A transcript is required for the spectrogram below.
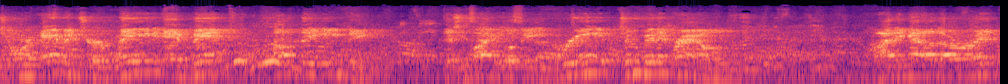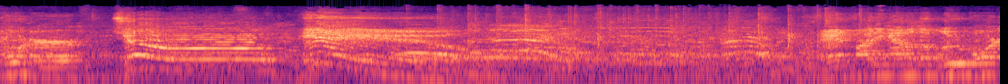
is your amateur main event of the evening. This fight will be three two-minute rounds. Fighting out of the red corner, Joe Hill. And fighting out of the blue corner,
